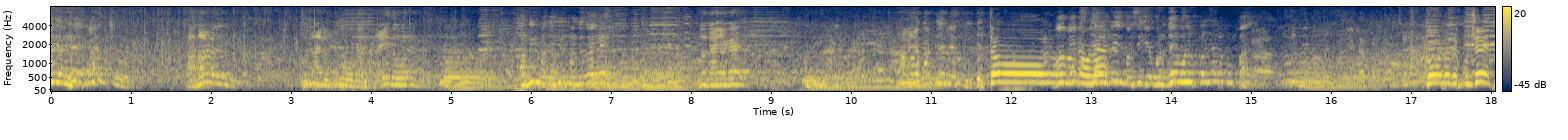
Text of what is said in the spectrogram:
¡Ay, ay, gancho! ¡Ajá! Dale un poco cansadito parece. Afírmate, afírmate, dale. No te vayas a caer. Ah, Vamos a el. Estamos... Vamos a cambiar el ritmo, así que guardemos los pañuelos, compadre. ¿Cómo no te escuché?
